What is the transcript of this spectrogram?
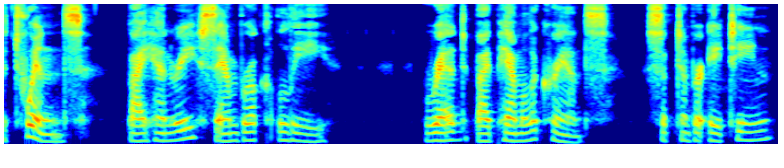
THE TWINS by Henry Sambrooke Leigh. Read by Pamela Krantz September 18,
